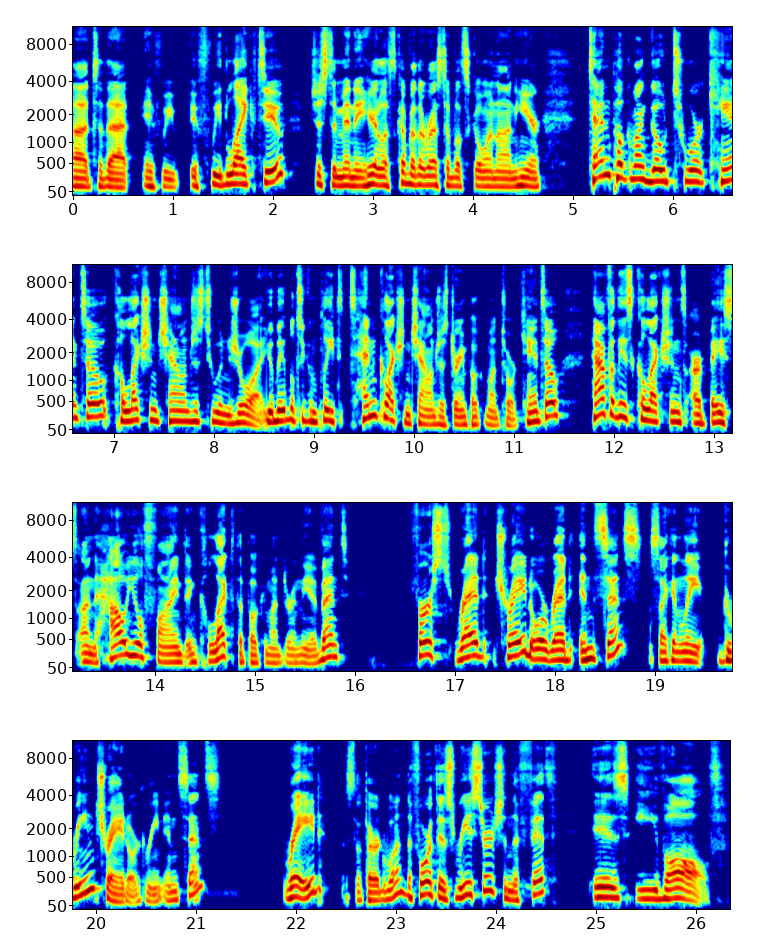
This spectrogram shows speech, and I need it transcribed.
uh, to that if we if we'd like to. Just a minute here. Let's cover the rest of what's going on here. 10 Pokemon Go Tour Kanto collection challenges to enjoy. You'll be able to complete 10 collection challenges during Pokemon Tour Kanto. Half of these collections are based on how you'll find and collect the Pokemon during the event. First, red trade or red incense. Secondly, green trade or green incense. Raid is the third one. The fourth is research, and the fifth is evolve.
